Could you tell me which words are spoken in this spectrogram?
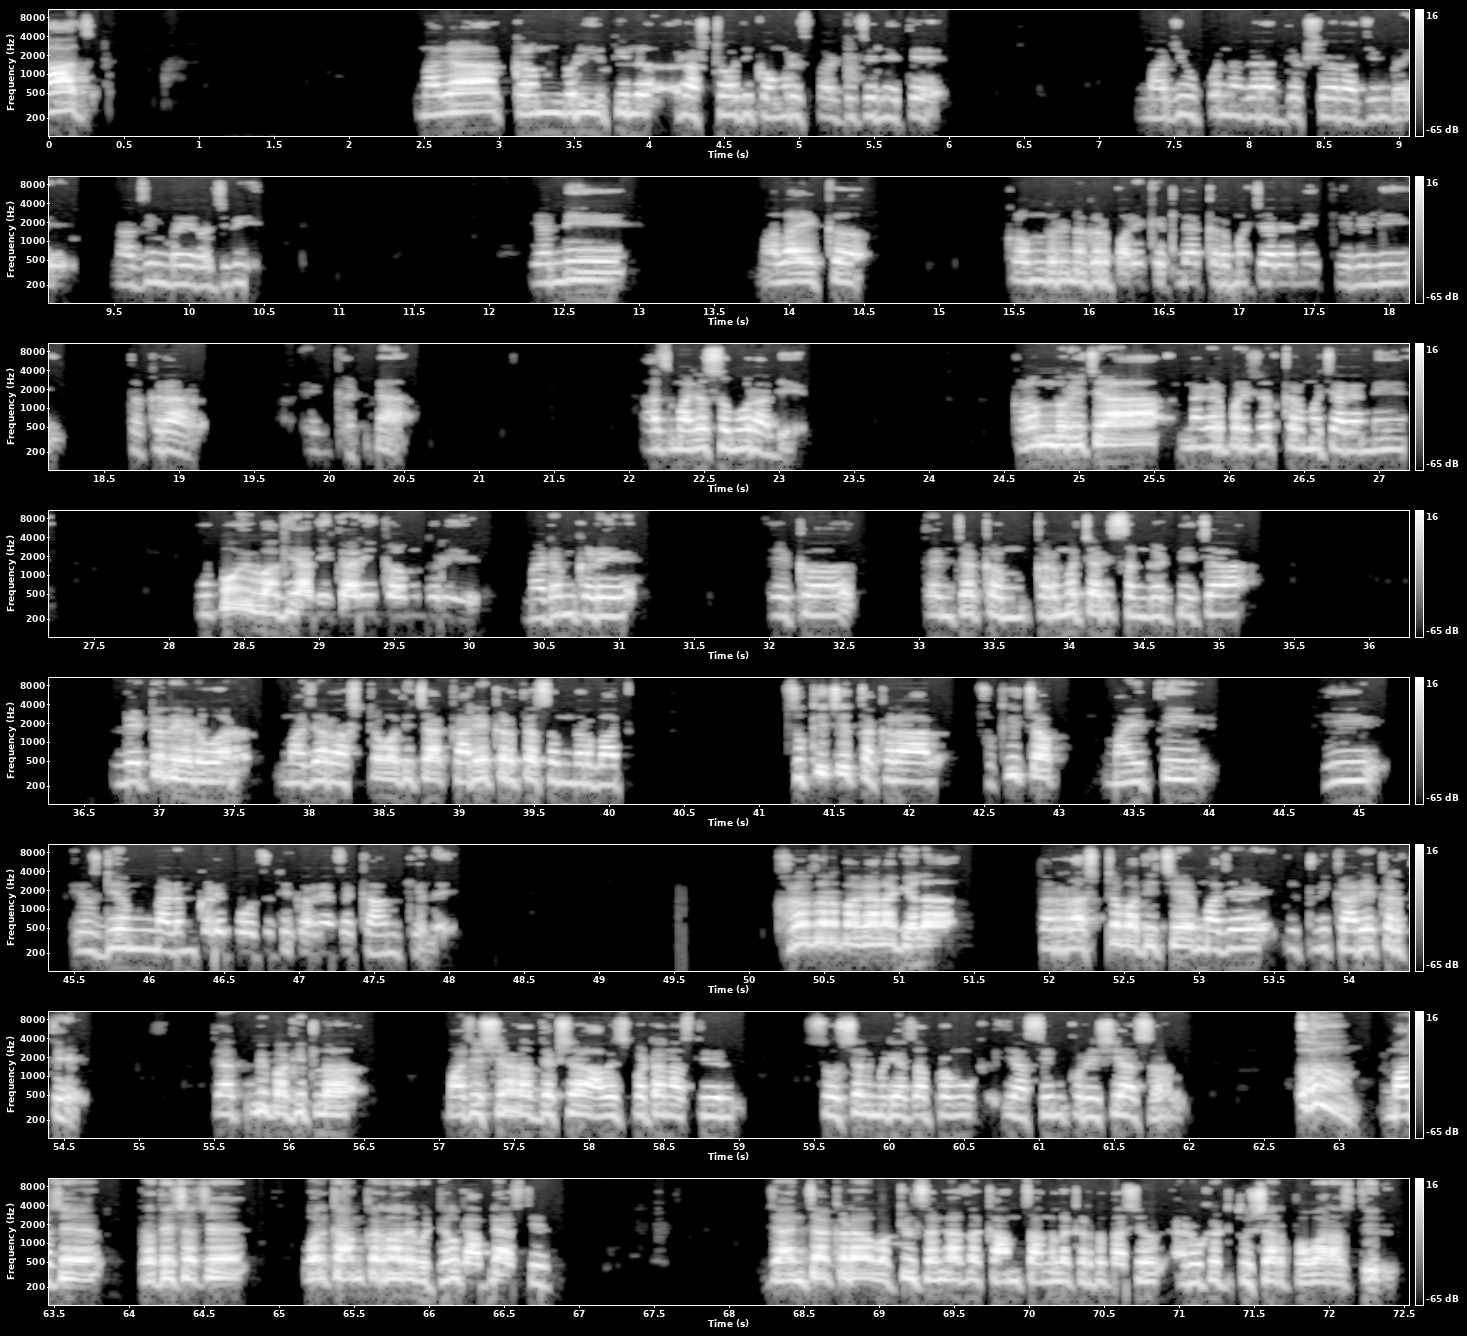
आज माझ्या कळंबरी येथील राष्ट्रवादी काँग्रेस पार्टीचे नेते माजी उपनगराध्यक्ष राजीमभाई नाझीमभाई रजवी यांनी मला एक कळंबरी नगरपालिकेतल्या कर्मचाऱ्यांनी केलेली तक्रार एक घटना आज माझ्यासमोर आली आहे. कळमनुरीच्या नगरपरिषद कर्मचाऱ्यांनी उपविभागीय अधिकारी कळमनुरी मॅडमकडे एक त्यांच्या कम कर्मचारी संघटनेच्या लेटर हेडवर माझ्या राष्ट्रवादीच्या कार्यकर्त्या संदर्भात चुकीची तक्रार चुकीच्या माहिती ही एस डी एम मॅडमकडे पोहोचती करण्याचे काम केलंय खरं जर बघायला गेलं तर राष्ट्रवादीचे माझे इथली कार्यकर्ते त्यात मी बघितलं माझे शहर अध्यक्ष आवेश पठाण असतील सोशल मीडियाचा प्रमुख यासिन कुरेशी असाल. माझे प्रदेशाचे वर काम करणारे विठ्ठल गाबणे असतील. ज्यांच्याकडं वकील संघाचं काम चांगलं करतात असे ॲडव्होकेट तुषार पवार असतील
